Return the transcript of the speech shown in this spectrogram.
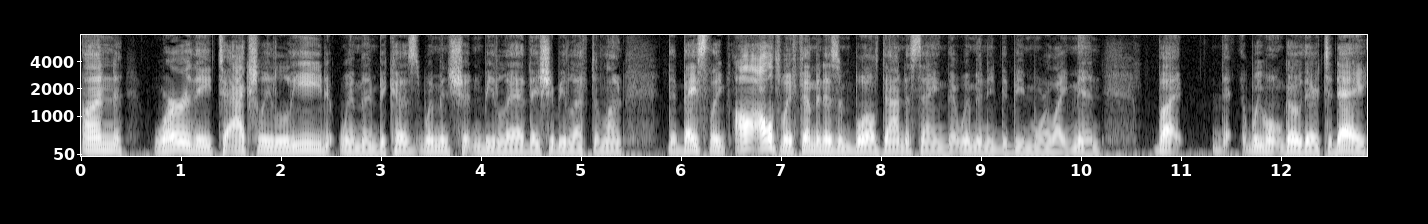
unworthy to actually lead women because women shouldn't be led, they should be left alone. That basically, ultimately, feminism boils down to saying that women need to be more like men. But we won't go there today.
